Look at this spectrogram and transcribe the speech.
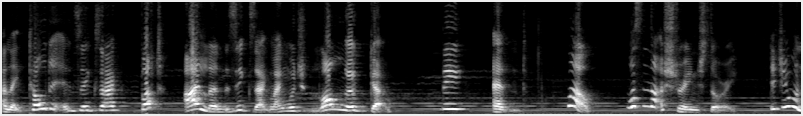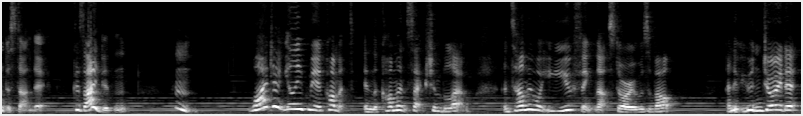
And they told it in zigzag, but I learned the zigzag language long ago. The end. Well, wasn't that a strange story? Did you understand it? Because I didn't. Hmm. Why don't you leave me a comment in the comment section below and tell me what you think that story was about? And if you enjoyed it,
